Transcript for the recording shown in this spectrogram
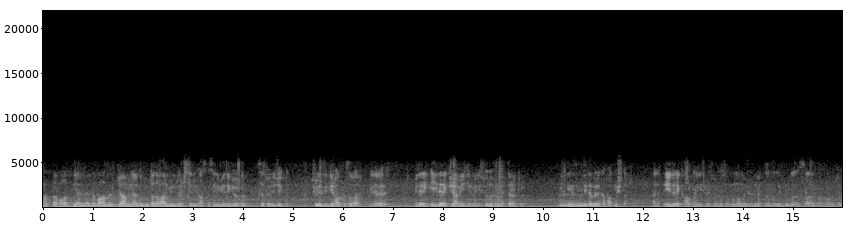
Hatta bazı yerlerde bazı camilerde burada da var mı bilmiyorum. Senin aslında Selimiye'de gördüm. Size söyleyecektim. Şöyle zincir halkası var bilerek. Bilerek eğilerek camiye girmeni istiyordu hürmetten ötürü. Bildiğin zincirle böyle kapatmışlar. Hani eğilerek altına geçmesi zorundasın. Bunun amacı hürmetten dolayı. Burada da sağ ayaktan bağlı tut.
